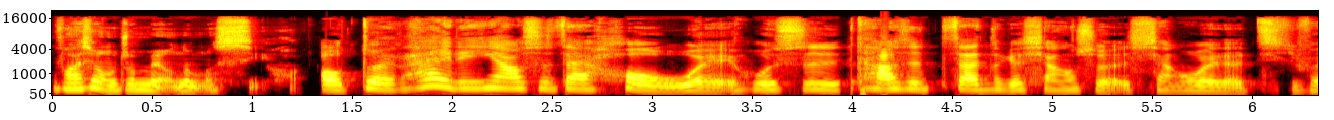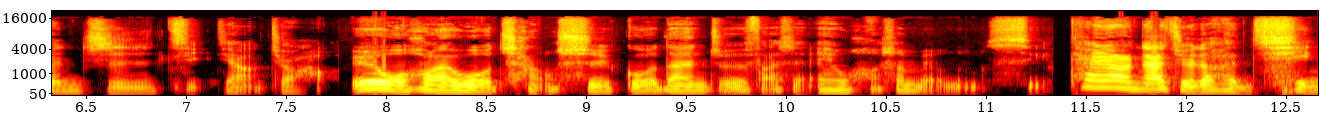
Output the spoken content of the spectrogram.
我发现我就没有那么喜欢。哦，对，它一定要是在后味，或是它是占这个香水的香味的几分之几，这样就好。因为我后来我有尝试过，但就是发现，哎，我好像没有那么喜欢。太让人家觉得很侵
